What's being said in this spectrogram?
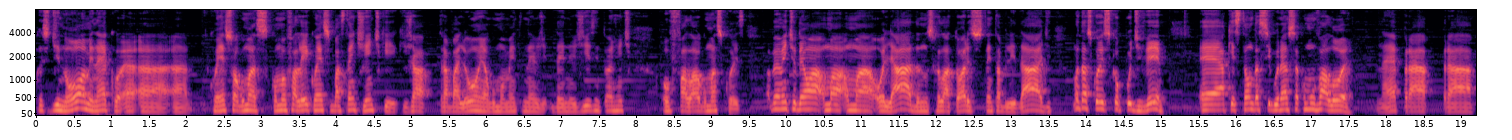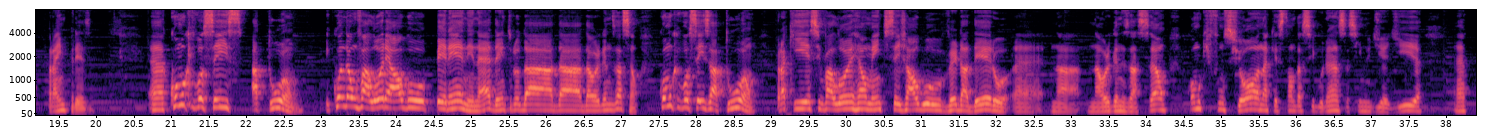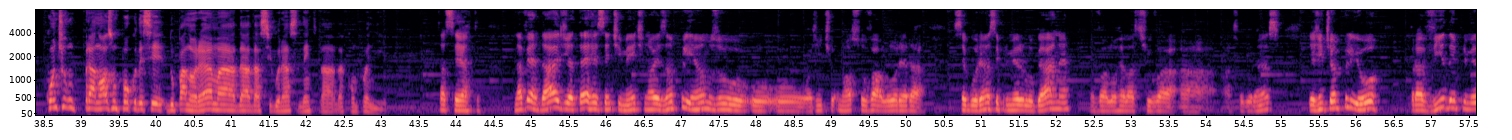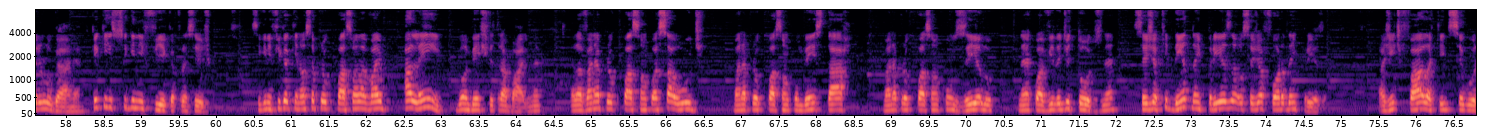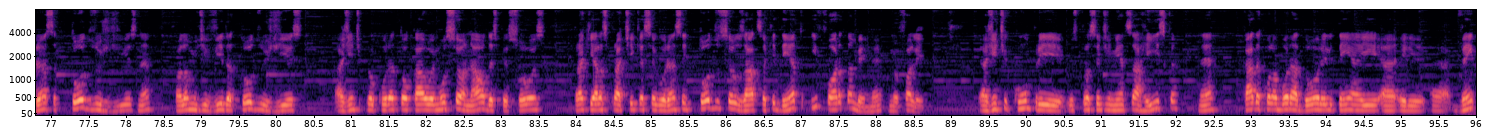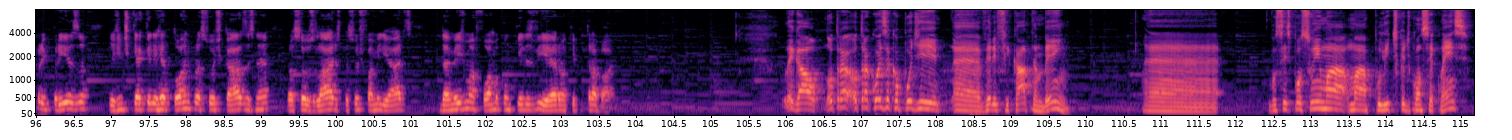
conheço de nome, né? A, a, conheço algumas, como eu falei, conheço bastante gente que, que já trabalhou em algum momento da Energisa, então a gente ouve falar algumas coisas. Obviamente eu dei uma, uma, uma olhada nos relatórios de sustentabilidade. Uma das coisas que eu pude ver é a questão da segurança como valor né, para a empresa. É, como que vocês atuam? E quando é um valor, é algo perene né, dentro da, da, da organização. Como que vocês atuam para que esse valor realmente seja algo verdadeiro é, na, na organização? Como que funciona a questão da segurança assim, no dia a dia? É, conte um, para nós um pouco desse, do panorama da, da segurança dentro da, da companhia. Tá certo. Na verdade, até recentemente nós ampliamos o, o, o, a gente, o nosso valor era segurança em primeiro lugar, né? O valor relativo à, à, à segurança. E a gente ampliou para a vida em primeiro lugar, né? O que, que isso significa, Francisco? Significa que nossa preocupação ela vai além do ambiente de trabalho, né? Ela vai na preocupação com a saúde, vai na preocupação com o bem-estar, vai na preocupação com o zelo, né, com a vida de todos, né? Seja aqui dentro da empresa ou seja fora da empresa. A gente fala aqui de segurança todos os dias, né? Falamos de vida todos os dias. A gente procura tocar o emocional das pessoas, para que elas pratiquem a segurança em todos os seus atos aqui dentro e fora também, né? Como eu falei. A gente cumpre os procedimentos à risca, né? Cada colaborador ele tem aí, é, ele é, vem para a empresa e a gente quer que ele retorne para suas casas, né? Para seus lares, para seus familiares, da mesma forma com que eles vieram aqui para o trabalho. Legal. Outra, outra coisa que eu pude é, verificar também é, vocês possuem uma, uma política de consequência,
